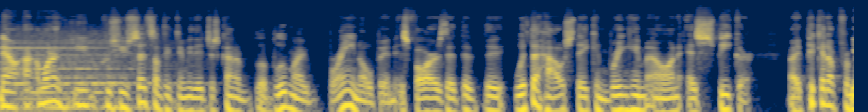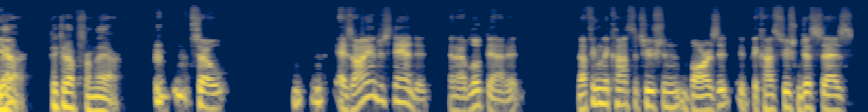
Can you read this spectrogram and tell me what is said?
Now, I, I want to because you said something to me that just kind of blew my brain open. As far as that, the, the with the House, they can bring him on as Speaker. All right, pick it up from Yeah. there. Pick it up from there. So, n- n- as I understand it, and I've looked at it, nothing in the Constitution bars it. It- The Constitution just says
